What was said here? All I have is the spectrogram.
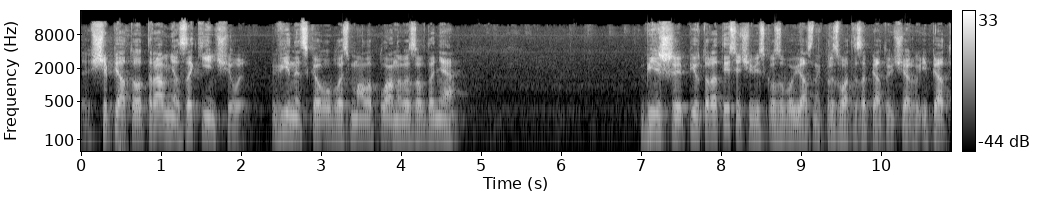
е, ще 5 травня закінчили, Вінницька область мала планове завдання більше півтора тисячі військовозобов'язаних призвати за п'ятою чергу, і 5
